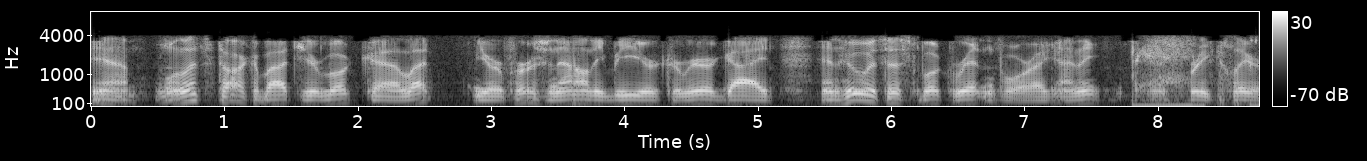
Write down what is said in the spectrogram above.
Yeah. Well, let's talk about your book. Uh, Let your personality be your career guide. And who is this book written for? I, I think it's pretty clear.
